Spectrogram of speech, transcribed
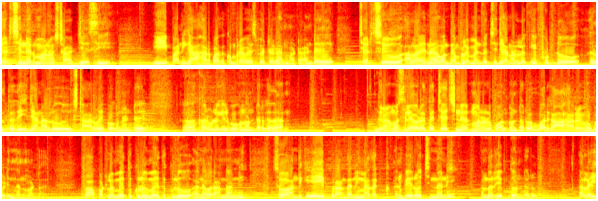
చర్చ్ నిర్మాణం స్టార్ట్ చేసి ఈ పనికి ఆహార పథకం ప్రవేశపెట్టాడు అనమాట అంటే చర్చ్ అలా అయినా కొంత ఎంప్లాయ్మెంట్ వచ్చి జనాల్లోకి ఫుడ్ వెళ్తుంది జనాలు స్టార్వ్ అయిపోకుండా అంటే కరువులోకి వెళ్ళిపోకుండా ఉంటారు కదా అని. గ్రామస్తులు ఎవరైతే చర్చ్ నిర్మాణంలో పాల్గొంటారో వారికి ఆహారం ఇవ్వబడింది అనమాట సో అప్పట్లో మెతుకులు మెతుకులు అనేవారు అన్నాన్ని. సో అందుకే ఈ ప్రాంతానికి మెదక్ అని పేరు వచ్చిందని అందరూ చెప్తూ ఉంటారు. అలా ఈ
